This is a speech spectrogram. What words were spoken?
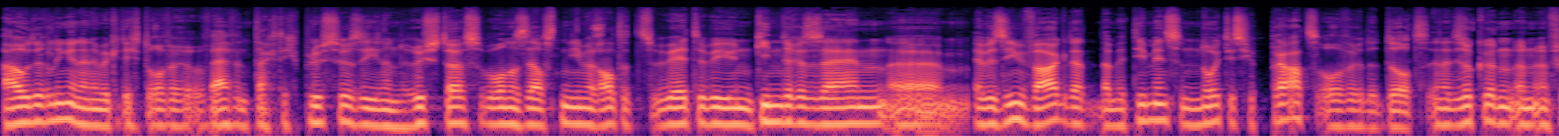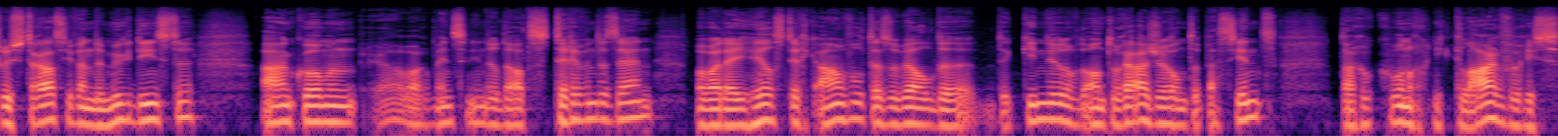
ouderlingen, en dan heb ik het echt over 85-plussers die in een rusthuis wonen, zelfs niet meer altijd weten wie hun kinderen zijn. Ehm, en we zien vaak dat, dat met die mensen nooit is gepraat over de dood. En dat is ook een, een, een frustratie van de mugdiensten aankomen ja, waar mensen inderdaad stervende zijn, maar waar je heel sterk aanvoelt dat zowel de, de kinderen of de entourage rond de patiënt daar ook gewoon nog niet klaar voor is.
